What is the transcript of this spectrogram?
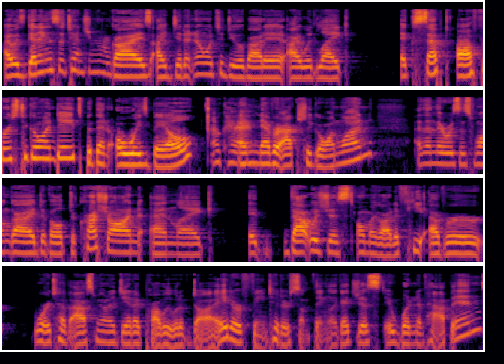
I was getting this attention from guys. I didn't know what to do about it. I would like accept offers to go on dates, but then always bail Okay. and never actually go on one. And then there was this one guy I developed a crush on, and like it, that was just oh my god. If he ever were to have asked me on a date, I probably would have died or fainted or something. Like I just it wouldn't have happened.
